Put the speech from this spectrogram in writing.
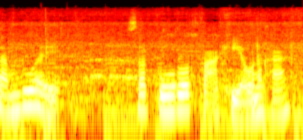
ตามด้วยซอสปรุงรสฝาเขียวนะคะ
